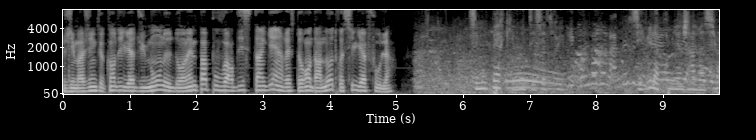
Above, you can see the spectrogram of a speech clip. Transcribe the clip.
J'imagine que quand il y a du monde, on ne doit même pas pouvoir distinguer un restaurant d'un autre s'il y a foule. C'est mon père qui a monté cette rue. C'est lui la première génération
